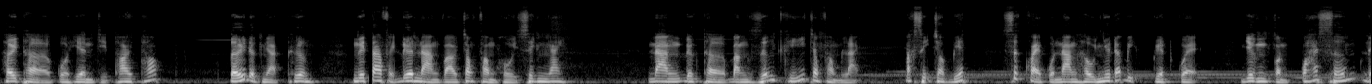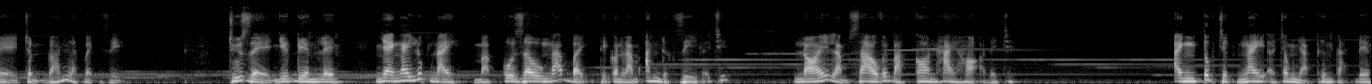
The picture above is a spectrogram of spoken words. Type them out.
Hơi thở của Hiền chỉ thoi thóp. Tới được nhà thương, người ta phải đưa nàng vào trong phòng hồi sinh ngay. Nàng được thở bằng dưỡng khí trong phòng lạnh. Bác sĩ cho biết, sức khỏe của nàng hầu như đã bị kiệt quệ, nhưng còn quá sớm để chuẩn đoán là bệnh gì. Chú rể như điên lên, nhảy ngay lúc này mà cô dâu ngã bệnh thì còn làm ăn được gì nữa chứ? Nói làm sao với bà con hai họ đây chứ? Anh túc trực ngay ở trong nhà thương cả đêm,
